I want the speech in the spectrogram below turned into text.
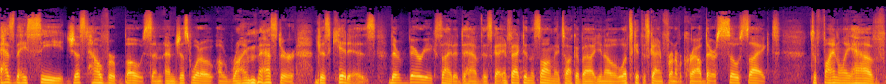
as they see just how verbose and, and just what a, a rhyme master this kid is. They're very excited to have this guy. In fact, in the song, they talk about, you know, let's get this guy in front of a crowd. They're so psyched to finally have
